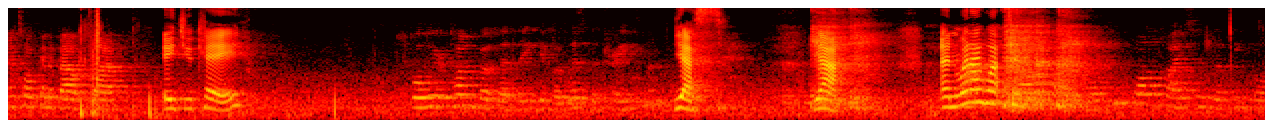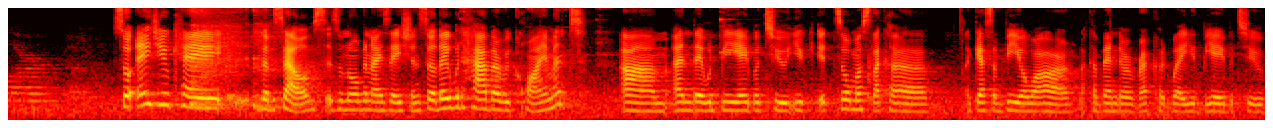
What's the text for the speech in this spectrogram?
I'm talking about uh, Age UK. Well, we were talking about that they give a list of tradesmen. Yes. Yeah. And when I worked in. Like, who qualifies who the people are? So Age UK themselves is an organization, so they would have a requirement, um, and they would be able to. You, it's almost like a, I guess, a VOR, like a vendor record, where you'd be able to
